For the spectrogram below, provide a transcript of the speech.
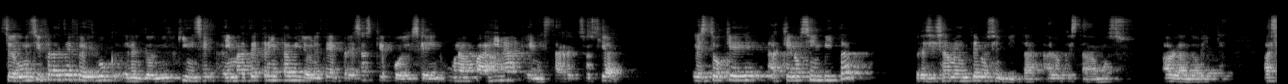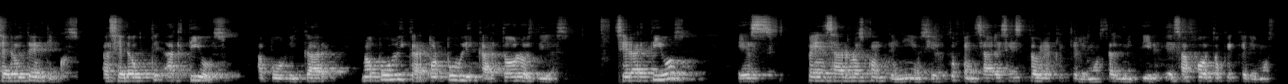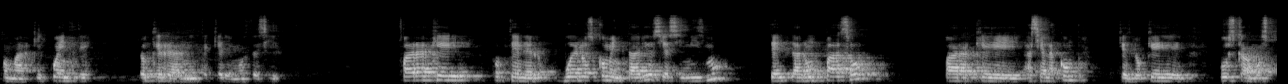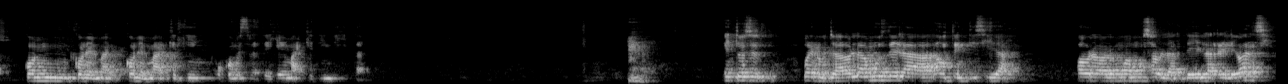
Según cifras de Facebook, en el 2015 hay más de 30 millones de empresas que poseen una página en esta red social. ¿Esto qué, a qué nos invita? Precisamente nos invita a lo que estábamos hablando ahorita, a ser auténticos, a ser activos, a publicar, no publicar por publicar todos los días. Ser activos es pensar los contenidos, ¿cierto? Pensar esa historia que queremos transmitir, esa foto que queremos tomar que cuente lo que realmente queremos decir. Para que obtener buenos comentarios y asimismo dar un paso para que hacia la compra, que es lo que buscamos con, con, el, con el marketing o como estrategia de marketing digital. Entonces, bueno, ya hablamos de la autenticidad, ahora vamos a hablar de la relevancia,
